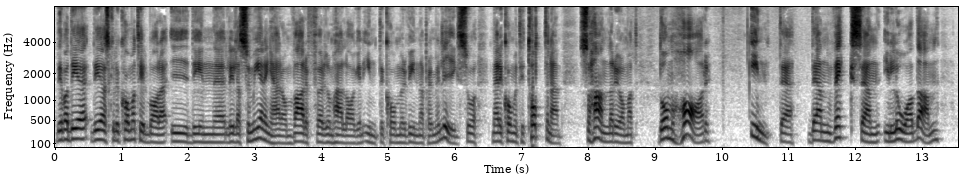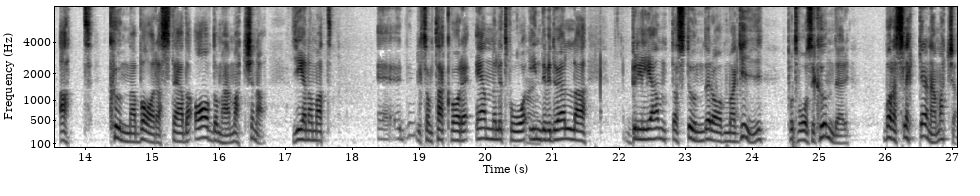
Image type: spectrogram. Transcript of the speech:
det var det, det jag skulle komma till bara i din eh, lilla summering här om varför de här lagen inte kommer vinna Premier League. Så när det kommer till Tottenham så handlar det om att de har inte den växeln i lådan kunna bara städa av de här matcherna. Genom att eh, liksom tack vare en eller två individuella briljanta stunder av magi på två sekunder bara släcka den här matchen.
